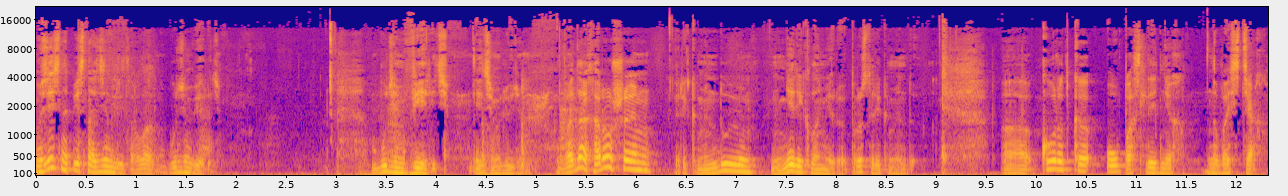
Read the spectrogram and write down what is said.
Но здесь написано 1 литр, ладно, будем верить. Будем верить этим людям. Вода хорошая, рекомендую, не рекламирую, просто рекомендую. А, коротко о последних новостях.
